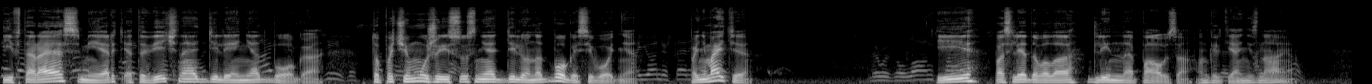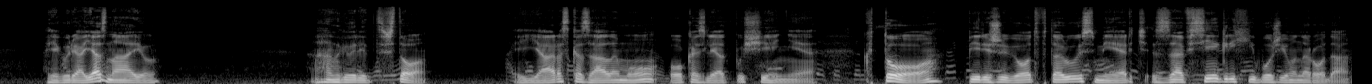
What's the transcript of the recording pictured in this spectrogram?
и вторая смерть — это вечное отделение от Бога, то почему же Иисус не отделен от Бога сегодня? Понимаете? И последовала длинная пауза. Он говорит, я не знаю. Я говорю, а я знаю. Он говорит, что? Я рассказал ему о козле отпущения. Кто переживет вторую смерть за все грехи Божьего народа?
